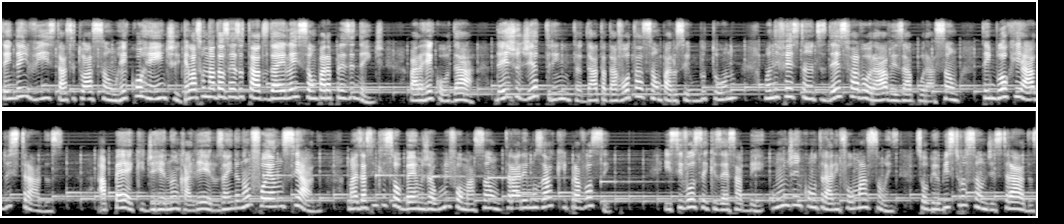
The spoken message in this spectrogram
tendo em vista a situação recorrente relacionada aos resultados da eleição para presidente, para recordar, desde o dia 30, data da votação para o segundo turno, manifestantes desfavoráveis à apuração têm bloqueado estradas. A PEC de Renan Calheiros ainda não foi anunciada, mas assim que soubermos de alguma informação, traremos aqui para você. E se você quiser saber onde encontrar informações sobre obstrução de estradas,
